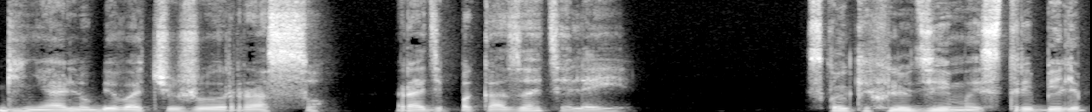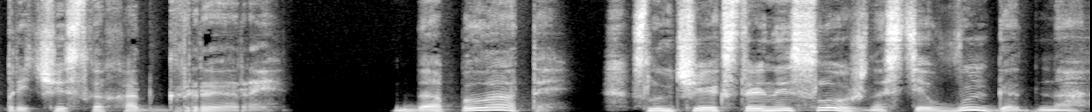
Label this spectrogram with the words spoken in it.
Гениально убивать чужую расу, Ради показателей? Скольких людей мы истребили при чистках от Греры? Доплаты. В случае экстренной сложности выгодно.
